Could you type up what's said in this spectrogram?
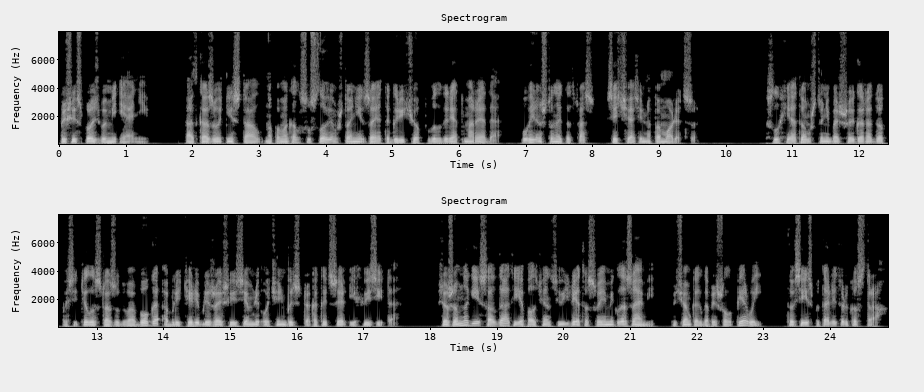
Пришли с просьбами и они. Отказывать не стал, но помогал с условием, что они за это горячо поблагодарят Мореда. Уверен, что на этот раз все тщательно помолятся. Слухи о том, что небольшой городок посетил сразу два бога, облетели ближайшие земли очень быстро, как и цель их визита. Все же многие солдаты и ополченцы видели это своими глазами причем, когда пришел первый, то все испытали только страх.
